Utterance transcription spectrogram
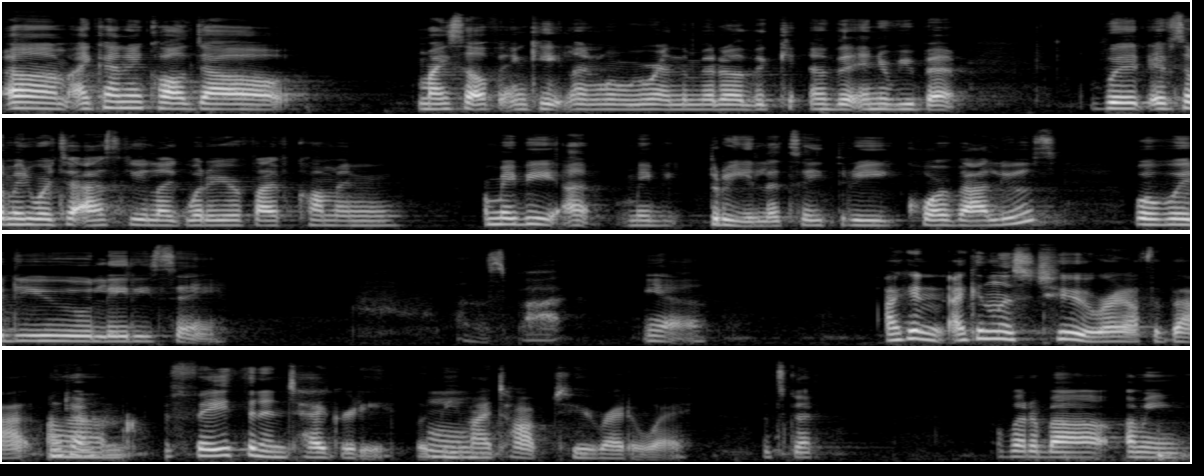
um, I kind of called out myself and Caitlin when we were in the middle of the, of the interview, but would, if somebody were to ask you, like, what are your five common, or maybe, uh, maybe three, let's say three core values, what would you ladies say? On the spot. Yeah. I can I can list two right off the bat. Um, faith and integrity would be my top two right away. That's good. What about, I mean,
